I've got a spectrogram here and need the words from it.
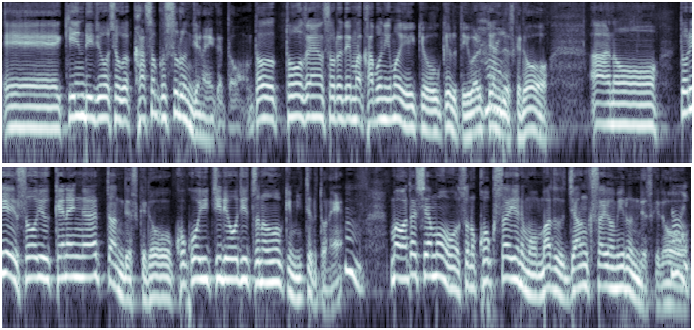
えー、金利上昇が加速するんじゃないかと。と当然それでまあ株にも影響を受けると言われてるんですけど、はいあのとりあえずそういう懸念があったんですけど、ここ一両日の動き見てるとね、うん、まあ私はもうその国債よりもまずジャンク債を見るんですけど、はい、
